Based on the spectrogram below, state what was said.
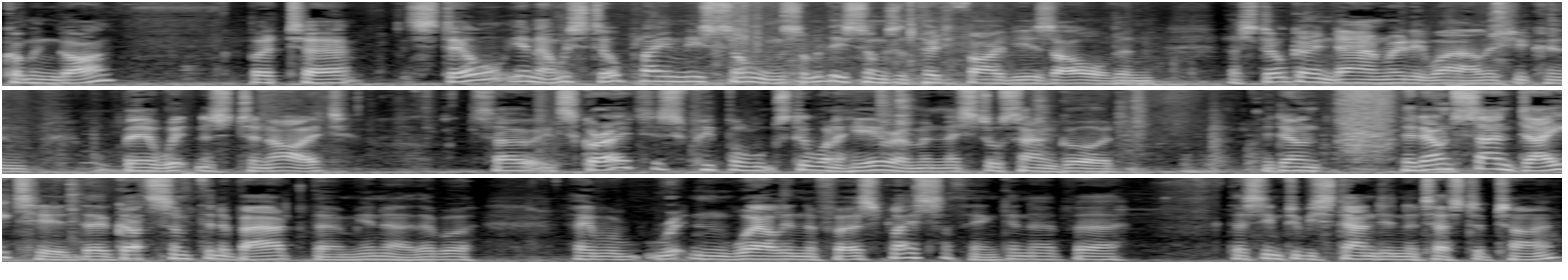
come and gone. But uh, still, you know, we're still playing these songs. Some of these songs are 35 years old and they're still going down really well, as you can bear witness tonight. So it's great. It's, people still want to hear them, and they still sound good. They don't. They don't sound dated. They've got something about them. You know, they were they were written well in the first place, I think, and uh, they seem to be standing the test of time.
